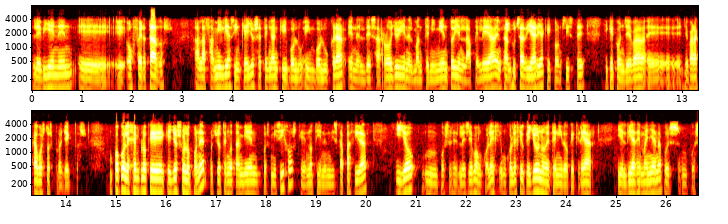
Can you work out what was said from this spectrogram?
le vienen eh, ofertados a la familia sin que ellos se tengan que involucrar en el desarrollo y en el mantenimiento y en la pelea, en la lucha diaria que consiste y que conlleva eh, llevar a cabo estos proyectos. Un poco el ejemplo que, que yo suelo poner, pues yo tengo también pues mis hijos que no tienen discapacidad y yo mm, pues les llevo a un colegio, un colegio que yo no he tenido que crear y el día de mañana pues pues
